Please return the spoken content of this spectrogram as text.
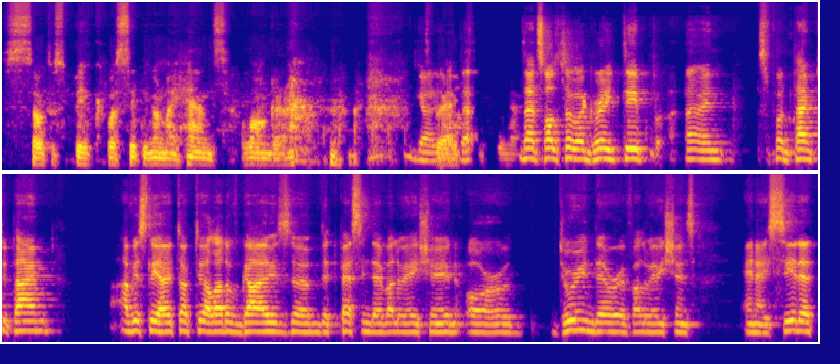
so to speak, was sitting on my hands longer. Got it. That, yeah. That's also a great tip. I mean, from time to time, obviously, I talk to a lot of guys um, that pass in the evaluation or during their evaluations, and I see that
